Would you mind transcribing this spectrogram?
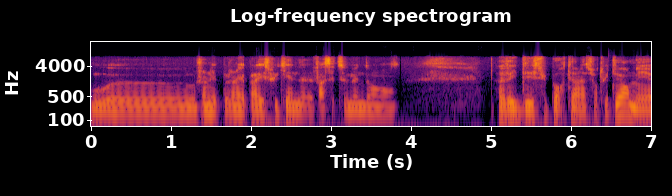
où, où j'en ai, ai parlé ce week-end, enfin cette semaine, dans, avec des supporters là, sur Twitter, mais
